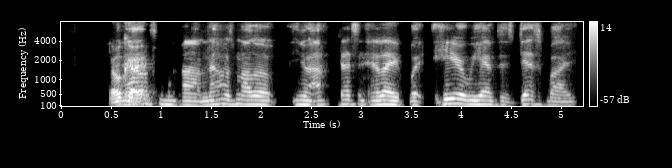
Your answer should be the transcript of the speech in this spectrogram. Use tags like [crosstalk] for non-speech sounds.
Okay. Now it's, um, now it's my little, you know, I, that's in LA, but here we have this desk bike.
